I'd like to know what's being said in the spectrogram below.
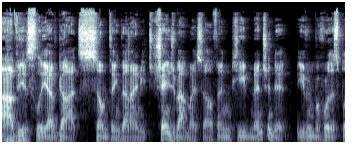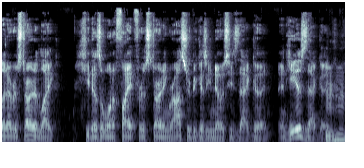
obviously, I've got something that I need to change about myself, and he mentioned it even before the split ever started. Like he doesn't want to fight for a starting roster because he knows he's that good, and he is that good. Mhm,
